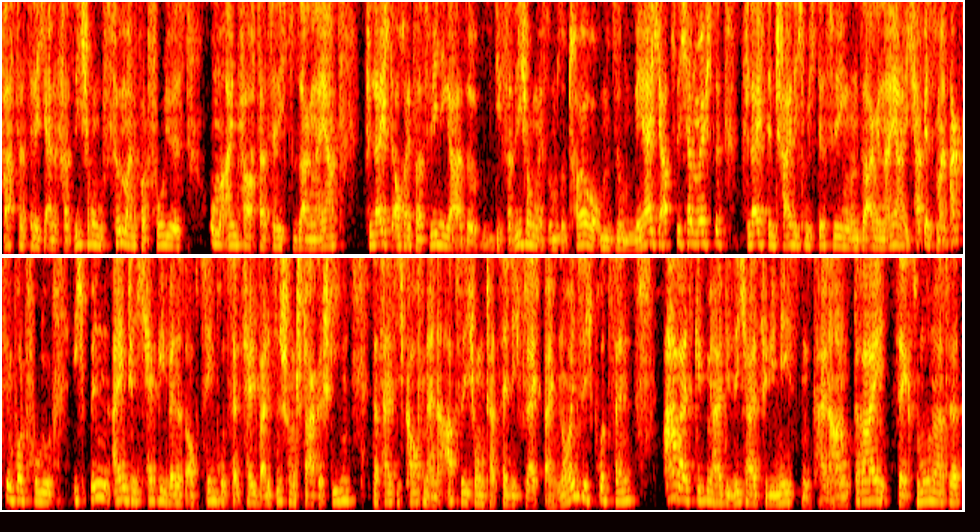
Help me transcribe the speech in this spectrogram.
was tatsächlich eine Versicherung für mein Portfolio ist, um einfach tatsächlich zu sagen, naja, vielleicht auch etwas weniger. Also die Versicherung ist umso teurer, umso mehr ich absichern möchte. Vielleicht entscheide ich mich deswegen und sage, naja, ich habe jetzt mein Aktienportfolio. Ich bin eigentlich happy, wenn es auch 10% fällt, weil es ist schon stark gestiegen. Das heißt, ich kaufe mir eine Absicherung tatsächlich vielleicht bei 90%, aber es gibt mir halt die Sicherheit für die nächsten, keine Ahnung, drei, sechs Monate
